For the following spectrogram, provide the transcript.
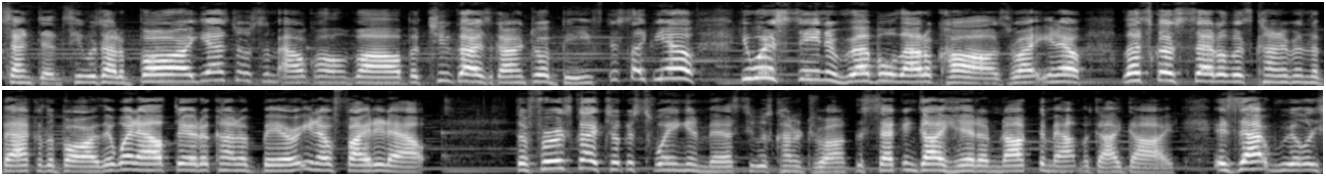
sentenced. He was at a bar. Yes, there was some alcohol involved, but two guys got into a beef. Just like, you know, you would have seen a rebel without a cause, right? You know, let's go settle this kind of in the back of the bar. They went out there to kind of bear, you know, fight it out. The first guy took a swing and missed. He was kind of drunk. The second guy hit him, knocked him out, and the guy died. Is that really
